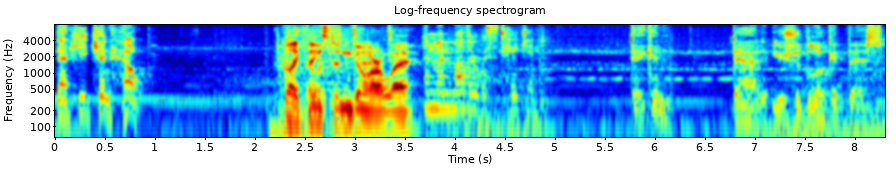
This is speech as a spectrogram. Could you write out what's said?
that he can help. I feel like things didn't go our way. And my mother was taken. Taken. Dad, you should look at this.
